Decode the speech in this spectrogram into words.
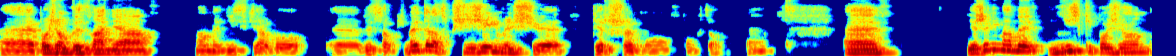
E, poziom wyzwania mamy niski albo wysoki. No i teraz przyjrzyjmy się pierwszemu punktowi. E, jeżeli mamy niski poziom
